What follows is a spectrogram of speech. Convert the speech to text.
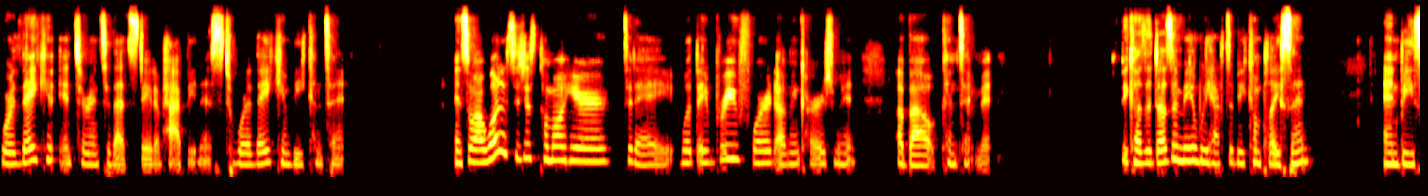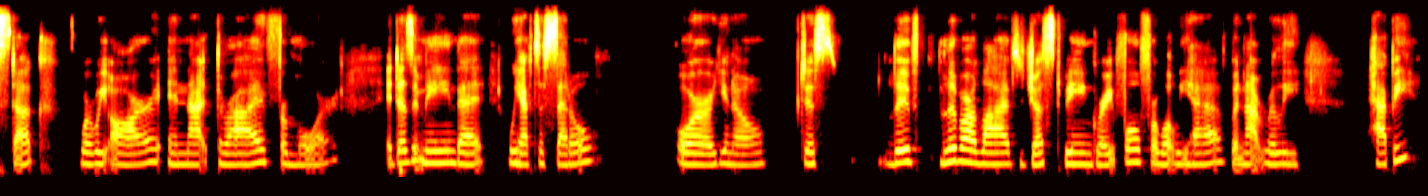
where they can enter into that state of happiness, to where they can be content? And so I wanted to just come on here today with a brief word of encouragement about contentment. Because it doesn't mean we have to be complacent and be stuck where we are and not thrive for more. It doesn't mean that we have to settle or, you know, just live live our lives just being grateful for what we have but not really happy.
